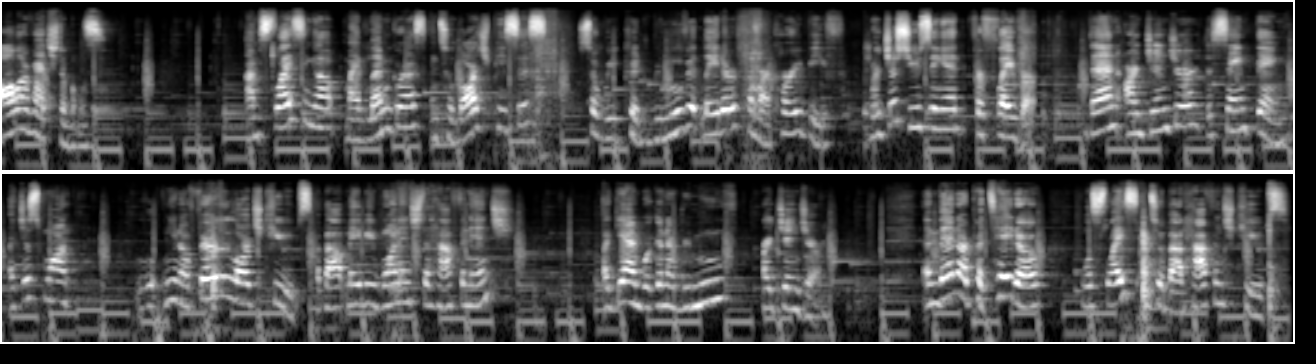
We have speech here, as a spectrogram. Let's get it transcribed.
all our vegetables. I'm slicing up my lemongrass into large pieces so we could remove it later from our curry beef. We're just using it for flavor. Then our ginger, the same thing. I just want, you know, fairly large cubes, about maybe one inch to half an inch. Again, we're gonna remove our ginger. And then our potato we'll slice into about half inch cubes.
